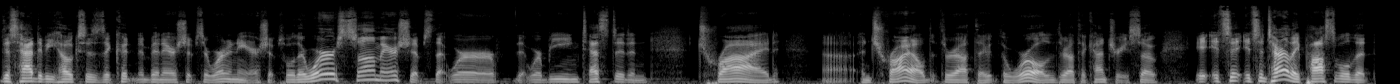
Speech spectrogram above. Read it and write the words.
this had to be hoaxes. It couldn't have been airships. There weren't any airships. Well, there were some airships that were that were being tested and tried. Uh, and trialed throughout the, the world and throughout the country, so it, it's it's entirely possible that,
